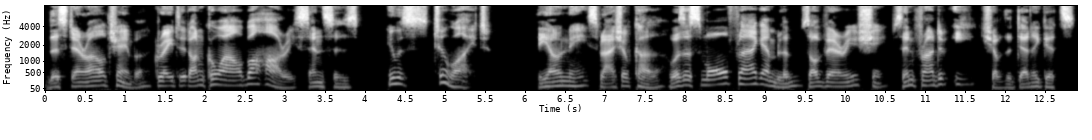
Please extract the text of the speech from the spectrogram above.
The sterile chamber grated on Kowal Bahara's senses. It was too white. The only splash of color was a small flag emblems of various shapes in front of each of the delegates.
